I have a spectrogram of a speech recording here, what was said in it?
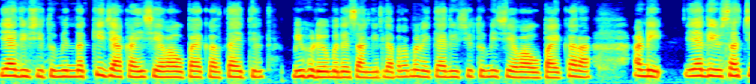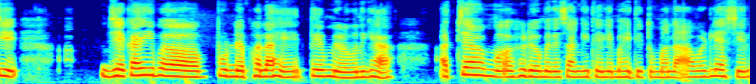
या दिवशी तुम्ही नक्की ज्या काही सेवा उपाय करता येतील मी व्हिडिओमध्ये सांगितल्याप्रमाणे त्या दिवशी तुम्ही सेवा उपाय करा. आणि या दिवसाची जे काही पुण्यफल आहे ते मिळवून घ्या. आजच्या म- व्हिडिओमध्ये सांगितलेली माहिती तुम्हाला आवडली असेल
